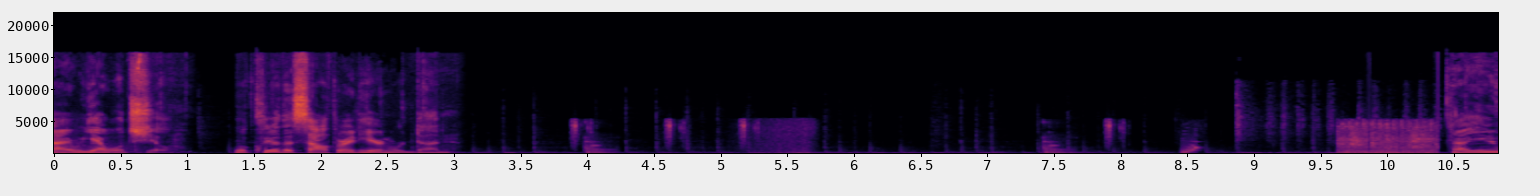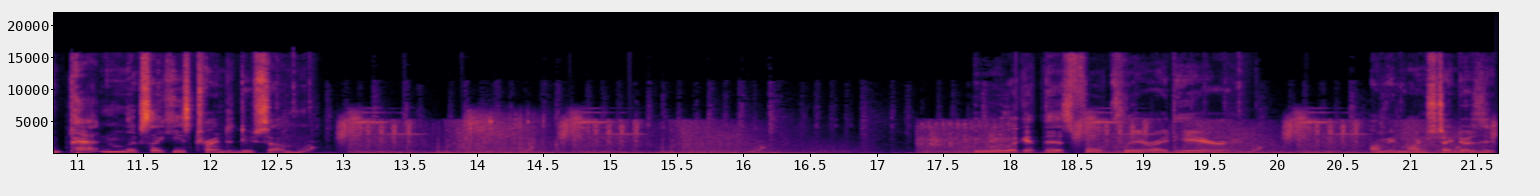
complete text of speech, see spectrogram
Alright, yeah, we'll chill. We'll clear the south right here and we're done. Uh, you know, Patton looks like he's trying to do something. Ooh, look at this full clear right here. I mean, Manstein doesn't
